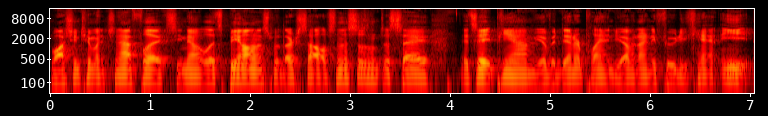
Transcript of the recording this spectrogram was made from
watching too much Netflix. You know, let's be honest with ourselves. And this isn't to say it's 8 p.m., you have a dinner planned, you haven't any food you can't eat.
